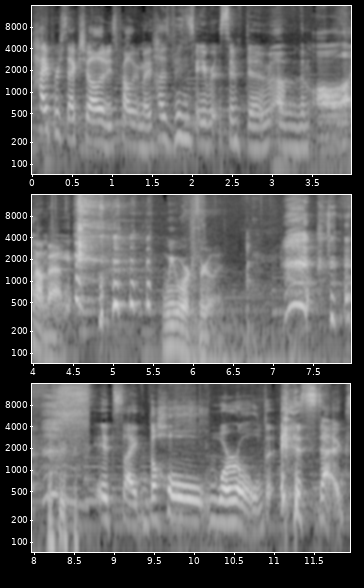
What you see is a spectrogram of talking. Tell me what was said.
Hypersexuality is probably my husband's favorite symptom of them all. Not bad. we work through it. it's like the whole world is sex.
